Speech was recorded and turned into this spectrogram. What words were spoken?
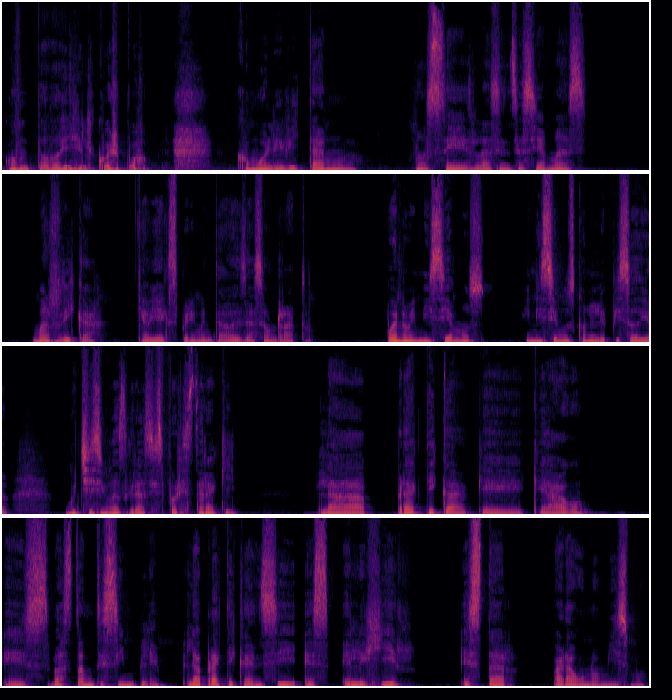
con todo y el cuerpo, como levitando. No sé, es la sensación más, más rica que había experimentado desde hace un rato. Bueno, iniciemos, iniciemos con el episodio. Muchísimas gracias por estar aquí. La práctica que, que hago es bastante simple. La práctica en sí es elegir estar para uno mismo,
